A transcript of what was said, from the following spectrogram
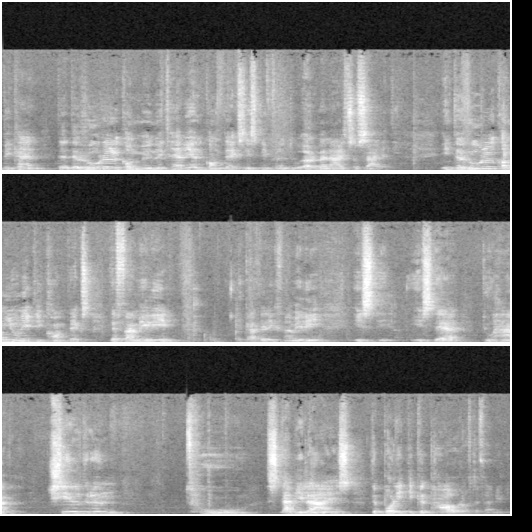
We can, the, the rural communitarian context is different to urbanized society. In the rural community context, the family, the Catholic family, is, is there to have children to stabilize the political power of the family,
